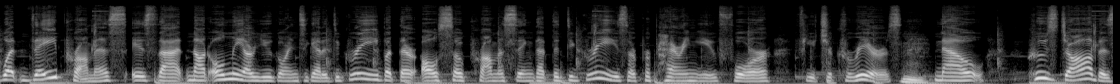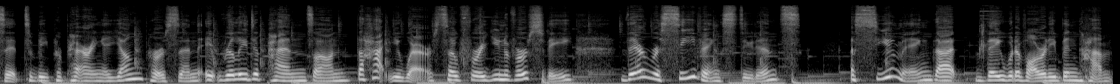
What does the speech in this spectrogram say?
what they promise is that not only are you going to get a degree, but they're also promising that the degrees are preparing you for future careers. Mm. Now, whose job is it to be preparing a young person? It really depends on the hat you wear. So for a university, they're receiving students assuming that they would have already been have,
